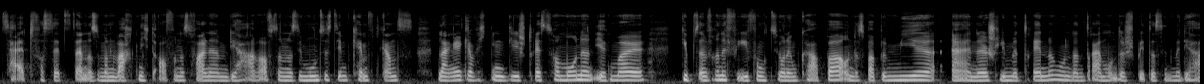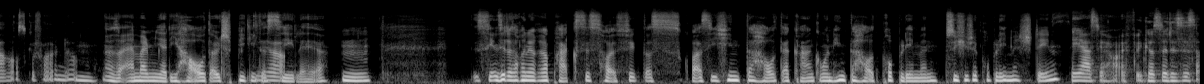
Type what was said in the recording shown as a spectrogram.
zeitversetzt ein. Also man wacht nicht auf und es fallen einem die Haare auf, sondern das Immunsystem kämpft ganz lange, glaube ich, gegen die Stresshormone und irgendwann gibt es einfach eine Fehlfunktion im Körper und das war bei mir eine schlimme Trennung und dann drei Monate später sind mir die Haare ausgefallen. Ja. Hm, also einmal mehr die Haut als Spiegel der ja. Seele. Ja. Mhm. Sehen Sie das auch in Ihrer Praxis häufig, dass quasi hinter Hauterkrankungen, hinter Hautproblemen psychische Probleme stehen? Sehr, sehr häufig. Also das ist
